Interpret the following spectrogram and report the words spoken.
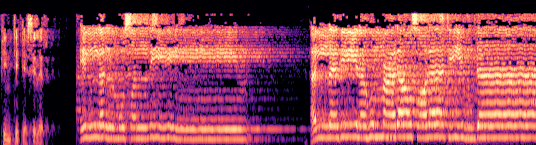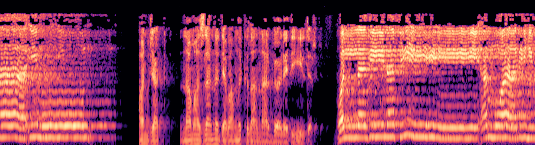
pinti kesilir. إلا المصلين الذين هم على صلاتهم دائمون Ancak namazlarını devamlı kılanlar böyle değildir. والذين في أموالهم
